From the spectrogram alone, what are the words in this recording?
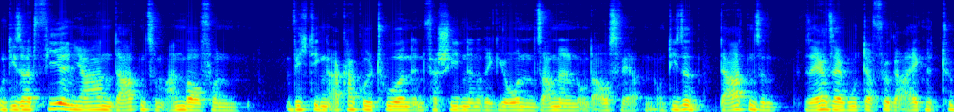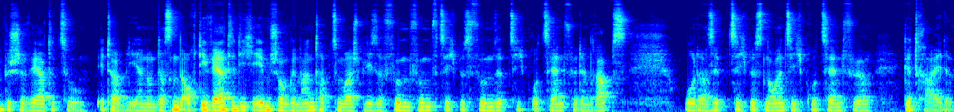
und die seit vielen Jahren Daten zum Anbau von wichtigen Ackerkulturen in verschiedenen Regionen sammeln und auswerten. Und diese Daten sind sehr, sehr gut dafür geeignet, typische Werte zu etablieren. Und das sind auch die Werte, die ich eben schon genannt habe, zum Beispiel diese 55 bis 75 Prozent für den Raps oder 70 bis 90 Prozent für Getreide.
